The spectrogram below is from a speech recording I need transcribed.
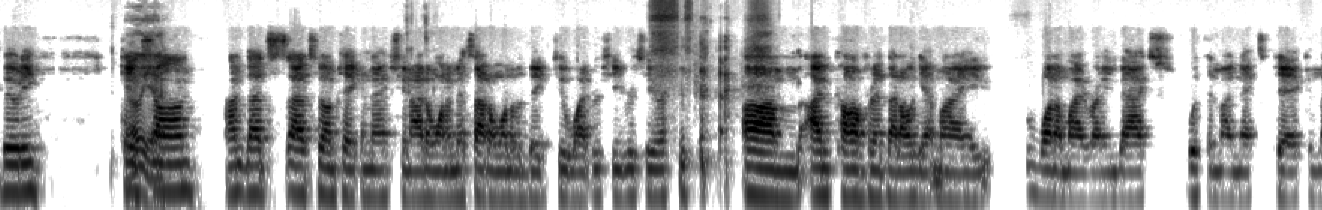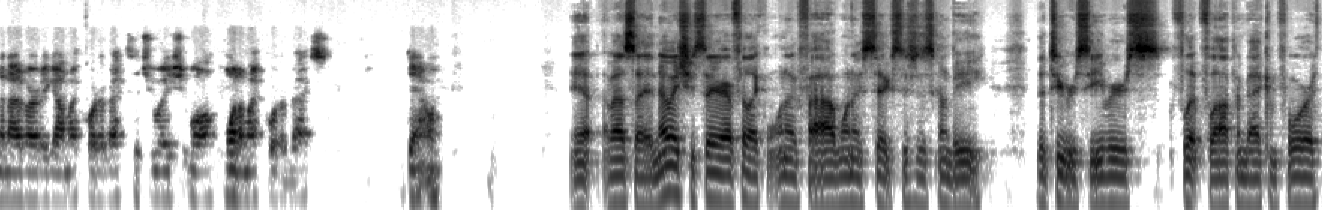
booty. Okay, oh, yeah. Sean. I'm, that's that's who I'm taking next. You know, I don't want to miss out on one of the big two wide receivers here. um, I'm confident that I'll get my one of my running backs within my next pick, and then I've already got my quarterback situation. Well, one of my quarterbacks down. Yeah, I was say no issues there. I feel like 105, 106 is just going to be the two receivers flip flopping back and forth.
